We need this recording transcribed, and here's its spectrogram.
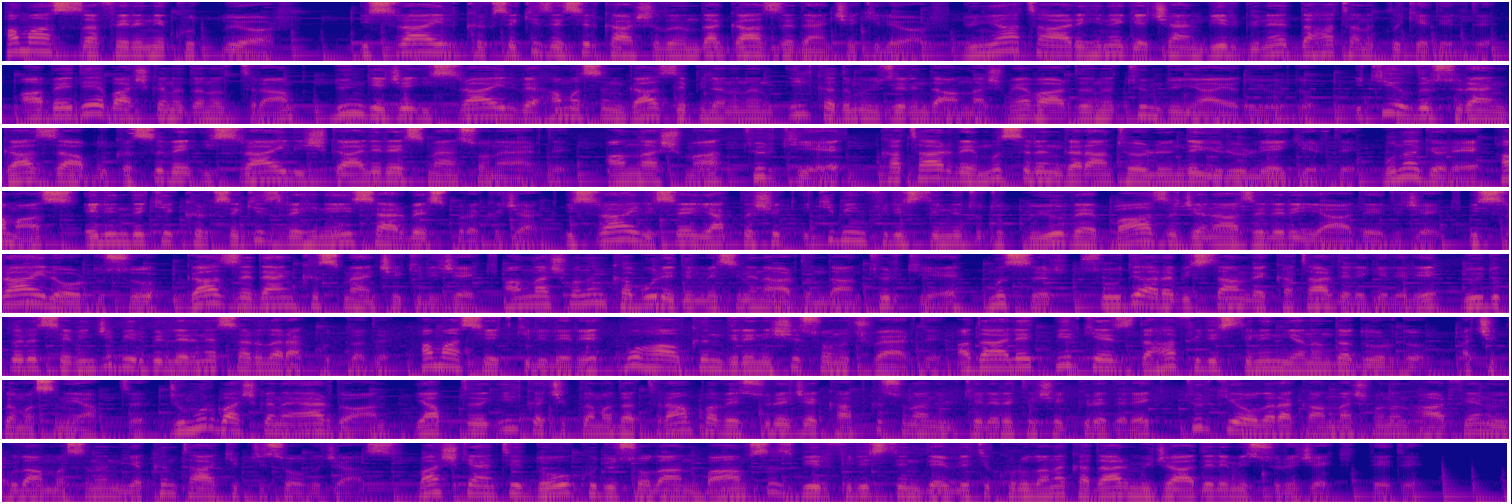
Hamas zaferini kutluyor. İsrail 48 esir karşılığında Gazze'den çekiliyor. Dünya tarihine geçen bir güne daha tanıklık edildi. ABD Başkanı Donald Trump, dün gece İsrail ve Hamas'ın Gazze planının ilk adımı üzerinde anlaşmaya vardığını tüm dünyaya duyurdu. İki yıldır süren Gazze ablukası ve İsrail işgali resmen sona erdi. Anlaşma, Türkiye, Katar ve Mısır'ın garantörlüğünde yürürlüğe girdi. Buna göre Hamas, elindeki 48 rehineyi serbest bırakacak. İsrail ise yaklaşık 2000 Filistinli tutukluyu ve bazı cenazeleri iade edecek. İsrail ordusu, Gazze'den kısmen çekilecek. Anlaşmanın kabul edilmesinin ardından Türkiye, Mısır, Suudi Arabistan ve Katar delegeleri duydukları sevinci birbirlerine sarılarak kutladı. Hamas yetkilileri bu halkın direnişi sonuç verdi. Adalet bir kez daha Filistin'in yanında durdu açıklamasını yaptı. Cumhurbaşkanı Erdoğan yaptığı ilk açıklamada Trump'a ve sürece katkı sunan ülkelere teşekkür ederek Türkiye olarak anlaşmanın harfiyen uygulanmasının yakın takipçisi olacağız. Başkenti Doğu Kudüs olan bağımsız bir Filistin devleti kurulana kadar mücadelemiz sürecek dedi.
